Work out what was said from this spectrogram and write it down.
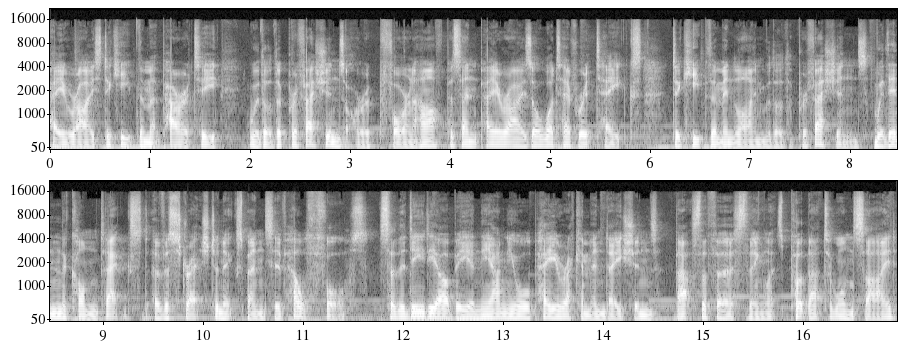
pay rise to keep them at parity with other professions or a 4.5% pay rise or whatever it takes to keep them in line with other professions within the context of a stretched and expensive health force. So the DDRB and the annual pay recommendations, that's the first thing, let's put that to one side.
